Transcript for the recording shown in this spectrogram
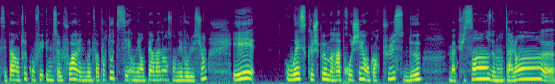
c'est pas un truc qu'on fait une seule fois, une bonne fois pour toutes. C'est on est en permanence en évolution. Et où est-ce que je peux me rapprocher encore plus de ma puissance, de mon talent, euh,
